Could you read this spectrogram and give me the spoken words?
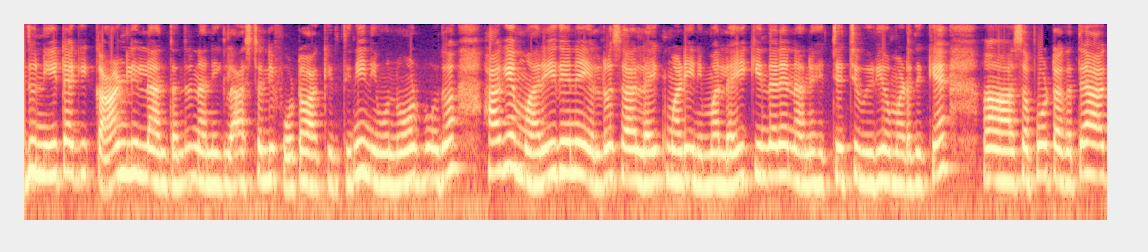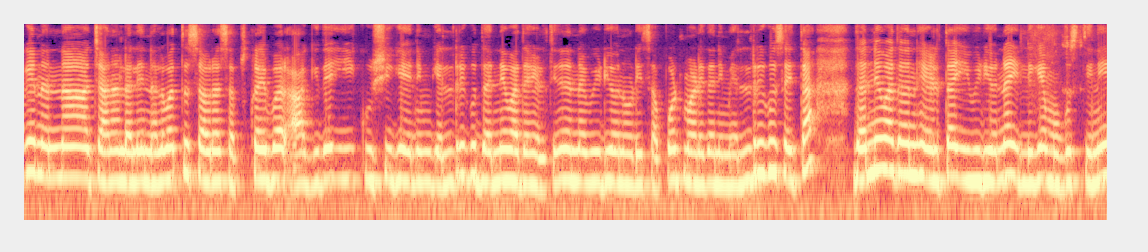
ಇದು ನೀಟಾಗಿ ಕಾಣಲಿಲ್ಲ ಅಂತಂದರೆ ನಾನೀಗ ಲಾಸ್ಟಲ್ಲಿ ಫೋಟೋ ಹಾಕಿರ್ತೀನಿ. ನೀವು ನೋಡ್ಬೋದು. ಹಾಗೆ ಮರೀದೇನೆ ಎಲ್ಲರೂ ಸಹ ಲೈಕ್ ಮಾಡಿ. ನಿಮ್ಮ ಲೈಕಿಂದನೇ ನಾನು ಹೆಚ್ಚೆಚ್ಚು ವಿಡಿಯೋ ಮಾಡೋದಕ್ಕೆ ಸಪೋರ್ಟ್ ಆಗುತ್ತೆ. ಹಾಗೆ ನನ್ನ ಚಾನಲಲ್ಲಿ ನಲವತ್ತು ಸಾವಿರ ಸಬ್ಸ್ಕ್ರೈಬರ್ ಆಗಿದೆ. ಈ ಖುಷಿಗೆ ನಿಮಗೆಲ್ಲರಿಗೂ ಧನ್ಯವಾದ ಹೇಳ್ತೀನಿ. ನನ್ನ ವಿಡಿಯೋ ನೋಡಿ ಸಪೋರ್ಟ್ ಮಾಡಿದ ನಿಮ್ಮೆಲ್ಲರಿಗೂ ಸಹಿತ ಧನ್ಯವಾದವನ್ನು ಹೇಳ್ತಾ ಈ ವಿಡಿಯೋನ ಇಲ್ಲಿಗೆ ಮುಗಿಸ್ತೀನಿ.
